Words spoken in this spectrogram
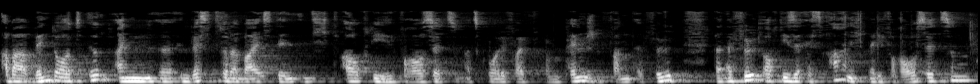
Aber wenn dort irgendein äh, Investor dabei ist, der nicht auch die Voraussetzungen als Qualified Foreign Pension Fund erfüllt, dann erfüllt auch diese SA nicht mehr die Voraussetzungen.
